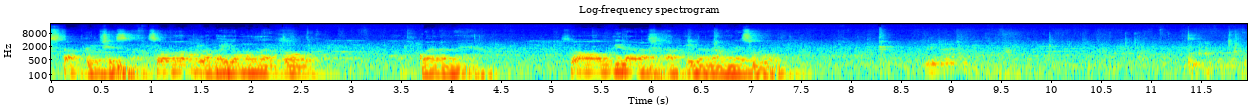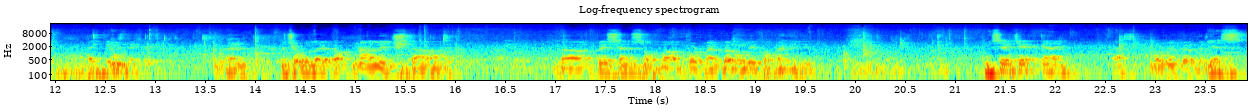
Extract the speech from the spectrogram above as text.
Stop approaches. So maglabay ka muna ito, kuha na na yan. So ginarush up, ginanaman na subong. Thank you. And the chair would like to acknowledge the, the presence of uh, Board Member Rolito Kailin. Mr. Chair, can I ask? Board Member Rolito. Yes.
